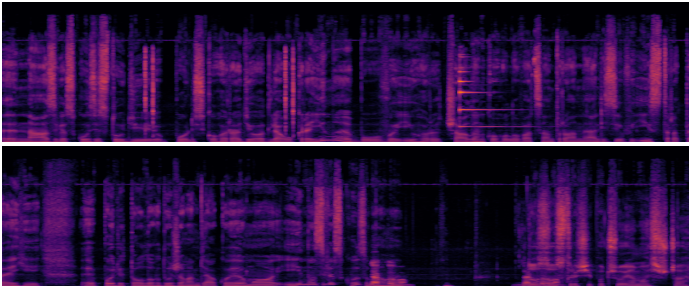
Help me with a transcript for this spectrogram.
на зв'язку зі студією Польського радіо для України був Ігор Чаленко, голова центру аналізів і стратегій, політолог. Дуже вам дякуємо. І на зв'язку з вами. Дякую вам. До Дякую вам. зустрічі, почуємось ще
